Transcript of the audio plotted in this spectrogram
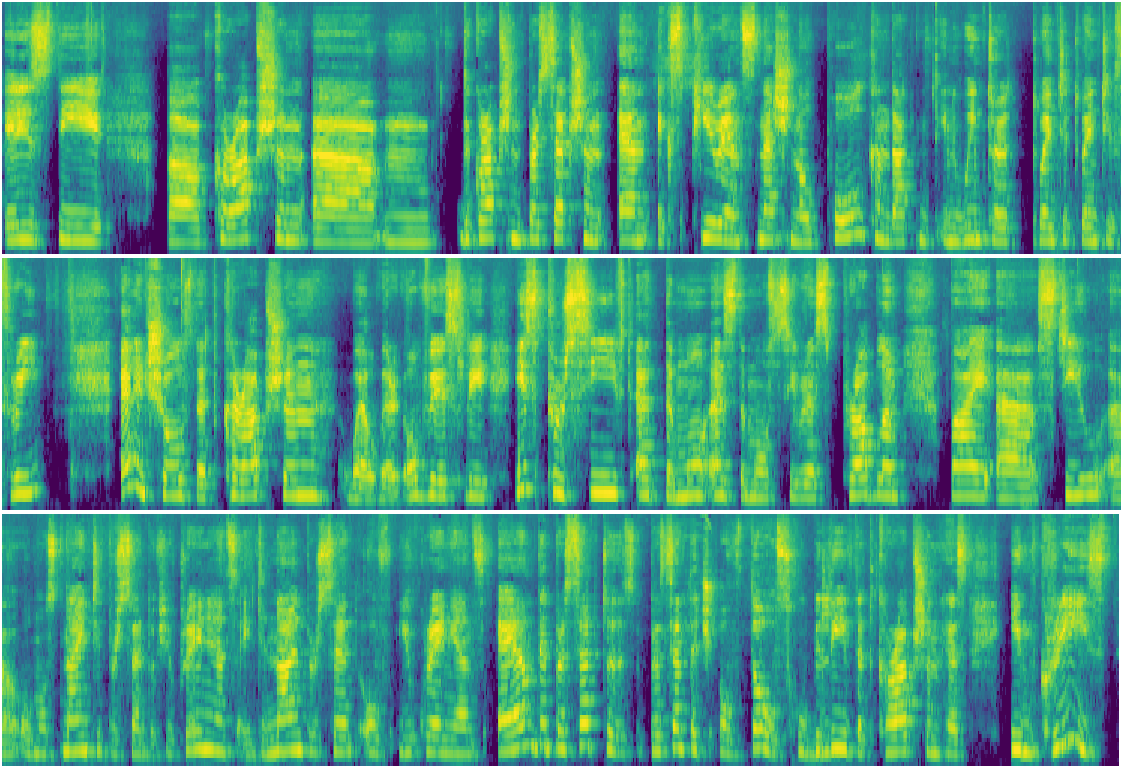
it is the uh, corruption, um, the corruption perception and experience national poll conducted in winter 2023 and it shows that corruption, well, very obviously, is perceived at the mo- as the most serious problem by uh, still uh, almost 90% of Ukrainians, 89% of Ukrainians, and the percentage of those who believe that corruption has increased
